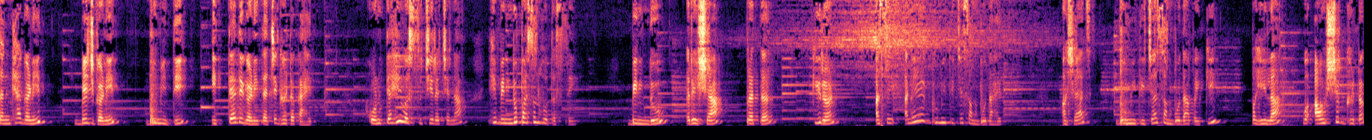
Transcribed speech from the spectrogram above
संख्या गणित बीजगणित भूमिती इत्यादी गणिताचे घटक आहेत. कोणत्याही वस्तूची रचना ही बिंदूपासून होत असते. बिंदू रेषा प्रतल किरण असे अनेक भूमितीचे संबोध आहेत. अशाच भूमितीच्या संबोधापैकी पहिला व आवश्यक घटक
